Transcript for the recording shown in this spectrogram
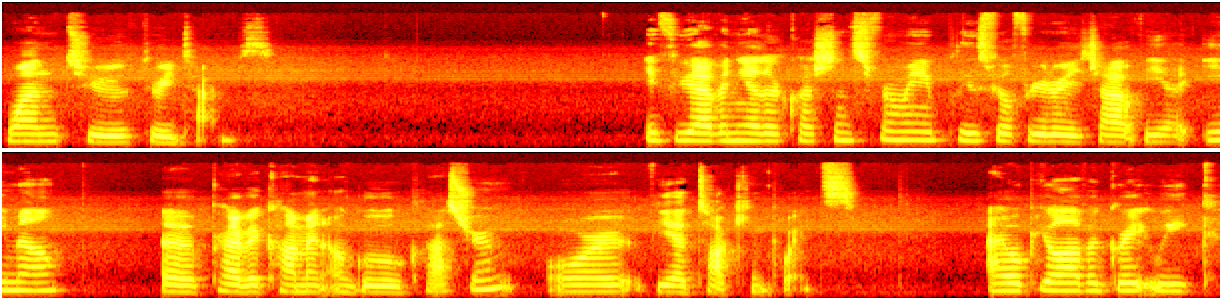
one, two, three times. If you have any other questions for me, please feel free to reach out via email, a private comment on Google Classroom, or via Talking Points. I hope you all have a great week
